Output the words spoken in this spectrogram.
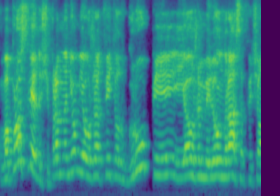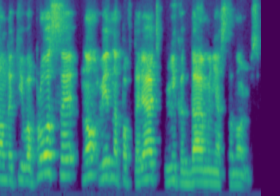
вопрос следующий. Правда, на нем я уже ответил в группе, и я уже миллион раз отвечал на такие вопросы, но, видно, повторять никогда мы не остановимся.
